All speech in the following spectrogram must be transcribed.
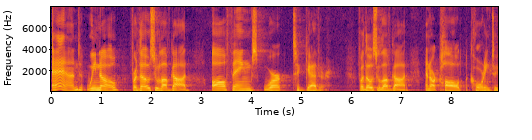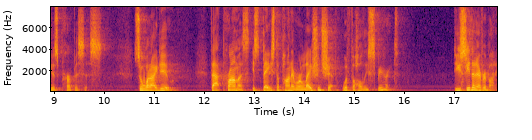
And we know for those who love God, all things work together for those who love God and are called according to his purposes. So, what I do, that promise is based upon a relationship with the Holy Spirit. Do you see that, everybody?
